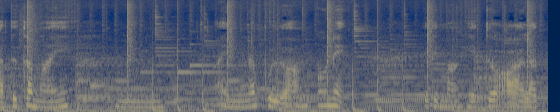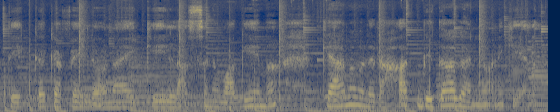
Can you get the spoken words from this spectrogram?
අද තමයි ඉන්න පුළුවන් ඕනේ ඉති මං හිතුව ආලත් එක්ක කැෆෙල් ඕන එක ලස්සන වගේම කෑමවල රහත් බෙදා ගන්න ඕන කියලා.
